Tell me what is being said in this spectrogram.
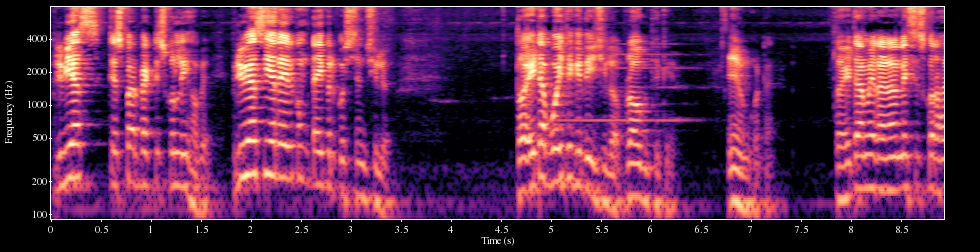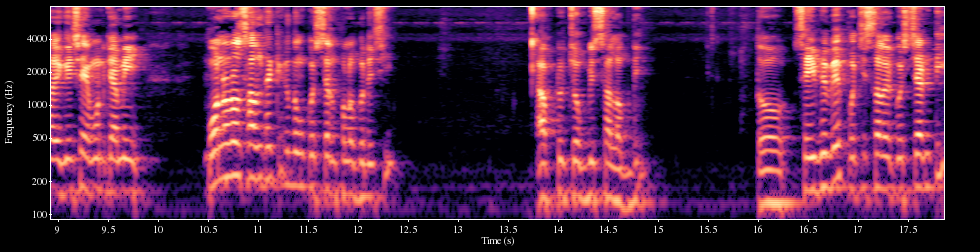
প্রিভিয়াস টেস্ট পার প্র্যাকটিস করলেই হবে। প্রিভিয়াস ইয়ারে এরকম টাইপের কোয়েশ্চেন ছিল। তো এটা বই থেকে দিয়েছিল প্রগ থেকে, এই অঙ্কটা। তো এটা আমি অ্যানালাইসিস করা হয়ে গেছে, এমনকি আমি পনেরো সাল থেকে একদম কোয়েশ্চেন ফলো করেছি আপ টু চব্বিশ সাল অবধি। তো সেই ভেবে পঁচিশ সালের কোয়েশ্চেনটি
